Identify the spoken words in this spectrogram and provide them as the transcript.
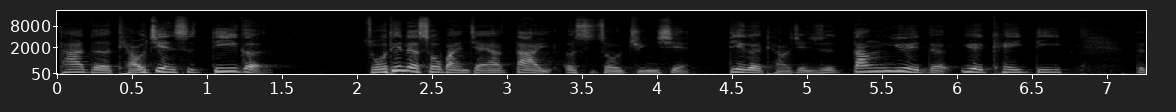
它的条件是：第一个，昨天的收盘价要大于二十周均线；第二个条件就是当月的月 K D。的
